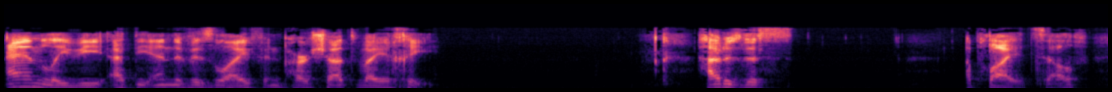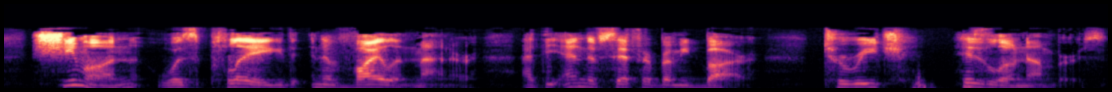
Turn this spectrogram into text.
and Levi at the end of his life in Parshat Vayechi. How does this apply itself? Shimon was plagued in a violent manner at the end of Sefer Bamidbar to reach his low numbers.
